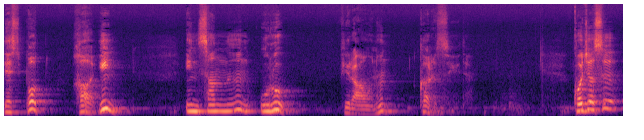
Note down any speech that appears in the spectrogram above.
despot, hain, insanlığın uru Firavun'un karısıydı. Kocası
